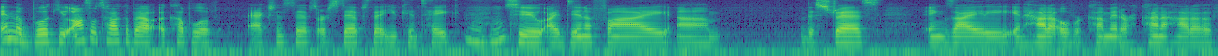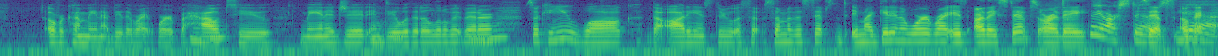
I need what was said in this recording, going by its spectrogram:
in the book you also talk about a couple of action steps or steps that you can take mm-hmm. to identify um, the stress anxiety and how to overcome it or kind of how to overcome may not be the right word but how mm-hmm. to manage it and mm-hmm. deal with it a little bit better. Mm-hmm. So can you walk the audience through a, some of the steps? Am I getting the word right? Is are they steps or are they? They are steps. Steps. Okay. Yeah.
